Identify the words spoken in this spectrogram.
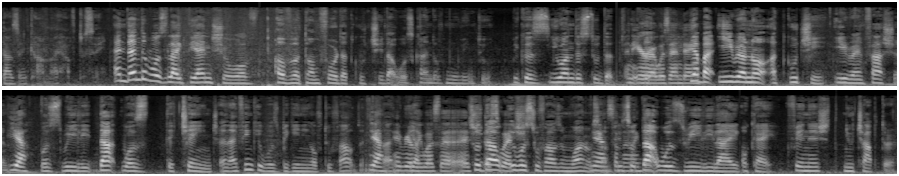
doesn't come, I have to say. And then there was like the end show of, of uh, Tom Ford at Gucci. That was kind of moving too. Because you understood that An era yeah, was ending. Yeah, but era not at Gucci, era in fashion. Yeah. Was really that was the change, and I think it was beginning of 2000. yeah, right? it really Yeah. was a, a, So a that switch. it was 2001 or Yeah, something. something So like that, that. was really like okay, finished, new chapter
